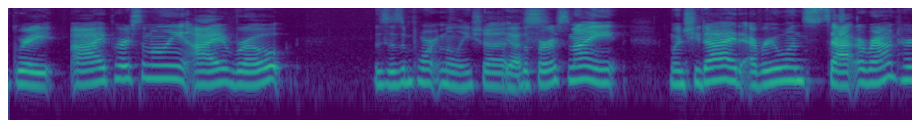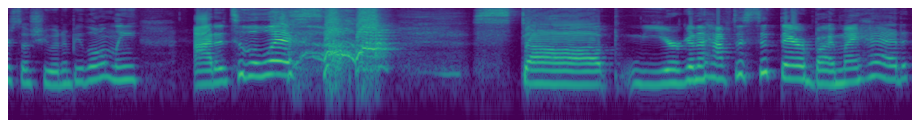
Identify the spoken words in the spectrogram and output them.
great. I personally, I wrote, this is important, Alicia. The first night when she died, everyone sat around her so she wouldn't be lonely. Added to the list. stop. You're gonna have to sit there by my head,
